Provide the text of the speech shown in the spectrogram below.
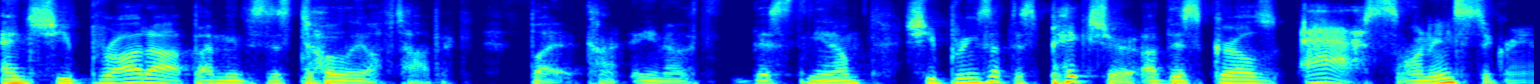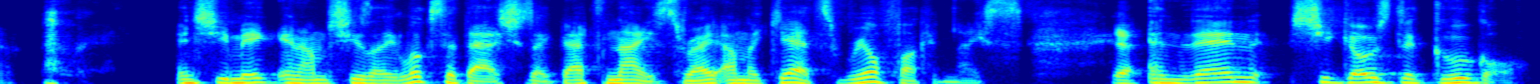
And she brought up, I mean, this is totally off topic, but you know, this, you know, she brings up this picture of this girl's ass on Instagram. and she make and I'm she's like looks at that. She's like, that's nice, right? I'm like, yeah, it's real fucking nice. Yeah. And then she goes to Google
